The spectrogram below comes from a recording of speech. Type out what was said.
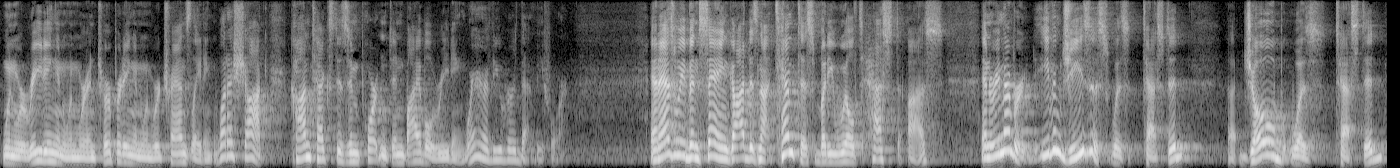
when we're reading and when we're interpreting and when we're translating. What a shock. Context is important in Bible reading. Where have you heard that before? And as we've been saying, God does not tempt us, but He will test us. And remember, even Jesus was tested, uh, Job was tested,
